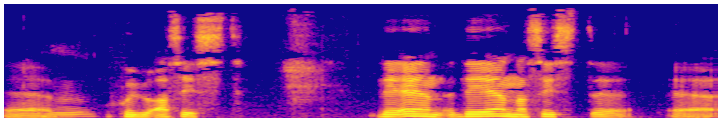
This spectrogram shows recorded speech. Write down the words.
Eh, Mm. Sju assist. Det är en, det är en assist, eh, eh,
